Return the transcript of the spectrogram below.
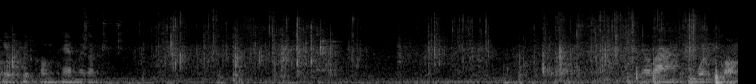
เก็บชุดของแถมไว้ก่อนจะวางข้างบนกล่อง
